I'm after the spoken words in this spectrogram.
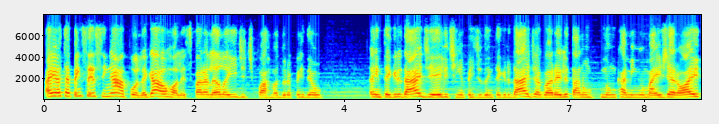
Aí eu até pensei assim, ah, pô, legal, rola esse paralelo aí de, tipo, a armadura perdeu a integridade, ele tinha perdido a integridade, agora ele tá num, num caminho mais de herói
